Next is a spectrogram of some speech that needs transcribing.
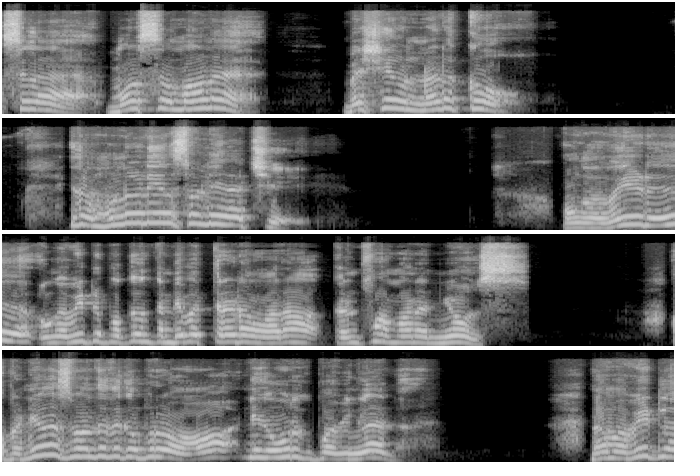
சில மோசமான விஷயம் நடக்கும். இத முன்னாடியே சொல்லியாச்சு. உங்க வீடு உங்க வீட்டு பக்கம் கண்டிப்பா திருடம் வரான் கன்ஃபார்மான நியூஸ் அப்ப நியூஸ் வந்ததுக்கு அப்புறம் நீங்க ஊருக்கு போவீங்களா என்ன? நம்ம வீட்டுல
